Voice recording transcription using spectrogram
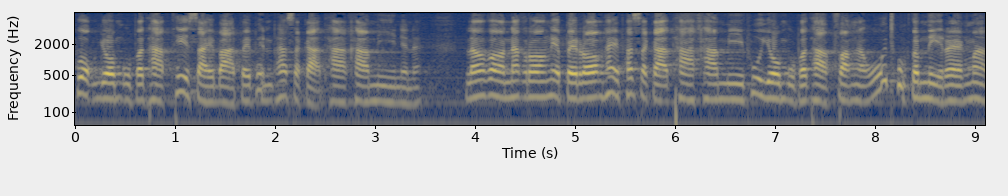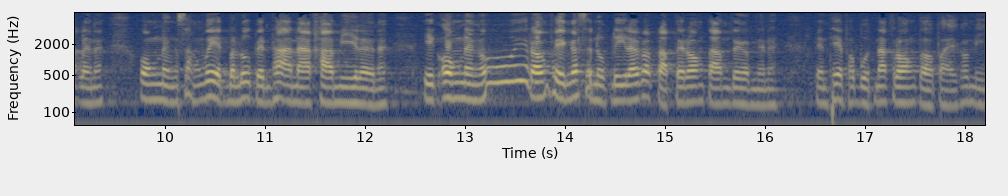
พวกโยมอุปถากที่ใส่บาตรไปเป็นพระสกทาคามีเนี่ยนะแล้วก็นักร้องเนี่ยไปร้องให้พระสกทาคามี ผู้โยมอุปถากฟังอะโอ้ถูกตำหนิแรงมากเลยนะ องค์หนึ่งสังเวชบรรลุเป็นพระอนาคามีเลยนะอีกองค์หนึ่งโอ้ยร้องเพลงก็สนุกดีแล้วก็กลับไปร้องตามเดิมเนี่ยนะเป็นเทพบุตรนักร้องต่อไปก็มี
